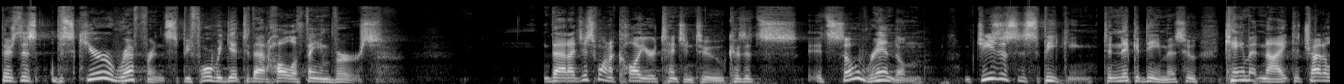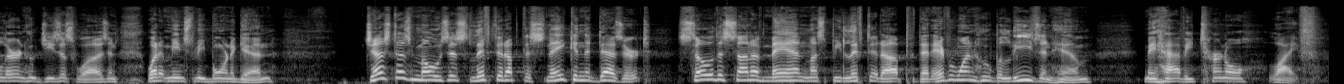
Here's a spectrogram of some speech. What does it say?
There's this obscure reference before we get to that Hall of Fame verse that I just want to call your attention to because it's, it's so random. Jesus is speaking to Nicodemus, who came at night to try to learn who Jesus was and what it means to be born again. Just as Moses lifted up the snake in the desert, so the Son of Man must be lifted up, that everyone who believes in him may have eternal life.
